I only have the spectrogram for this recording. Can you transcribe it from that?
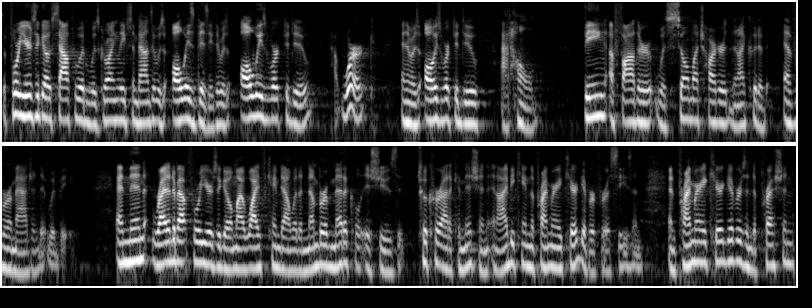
So, four years ago, Southwood was growing leaps and bounds. It was always busy. There was always work to do at work, and there was always work to do at home being a father was so much harder than I could have ever imagined it would be. And then, right at about four years ago, my wife came down with a number of medical issues that took her out of commission, and I became the primary caregiver for a season. And primary caregivers and depression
